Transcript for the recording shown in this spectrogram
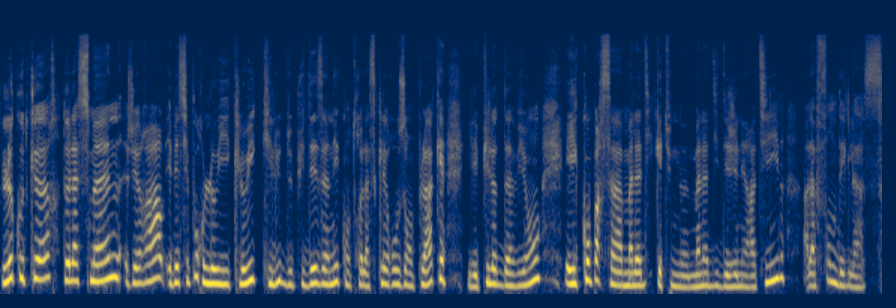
Le coup de cœur de la semaine, Gérard, eh bien c'est pour Loïc. Loïc qui lutte depuis des années contre la sclérose en plaques. Il est pilote d'avion et il compare sa maladie, qui est une maladie dégénérative, à la fonte des glaces.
